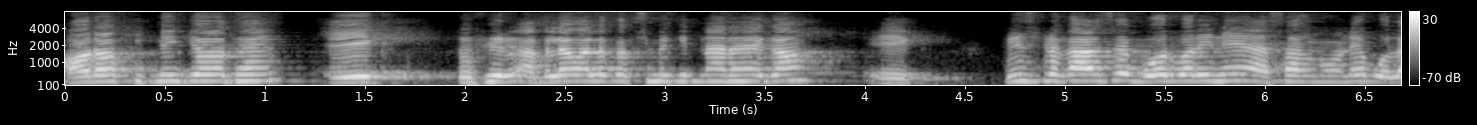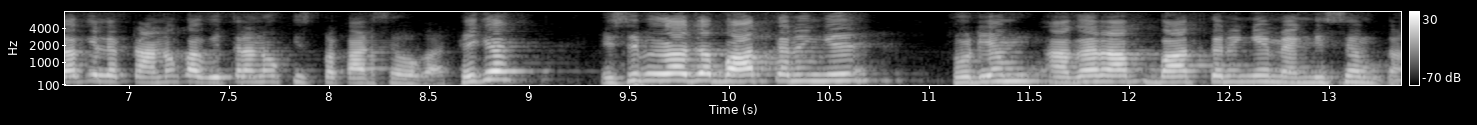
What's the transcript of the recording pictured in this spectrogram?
और अब कितने की ज़रूरत है? एक। तो फिर अगला वाले कक्ष में कितना रहेगा? एक। तो इस प्रकार से बोरबरी ने ऐसा उन्होंने बोला कि इलेक्ट्रॉनों का वितरण किस प्रकार से होगा, ठीक है? इसी प्रकार जब बात करेंगे, सोडियम अगर आप बात करेंगे मैग्नीशियम का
